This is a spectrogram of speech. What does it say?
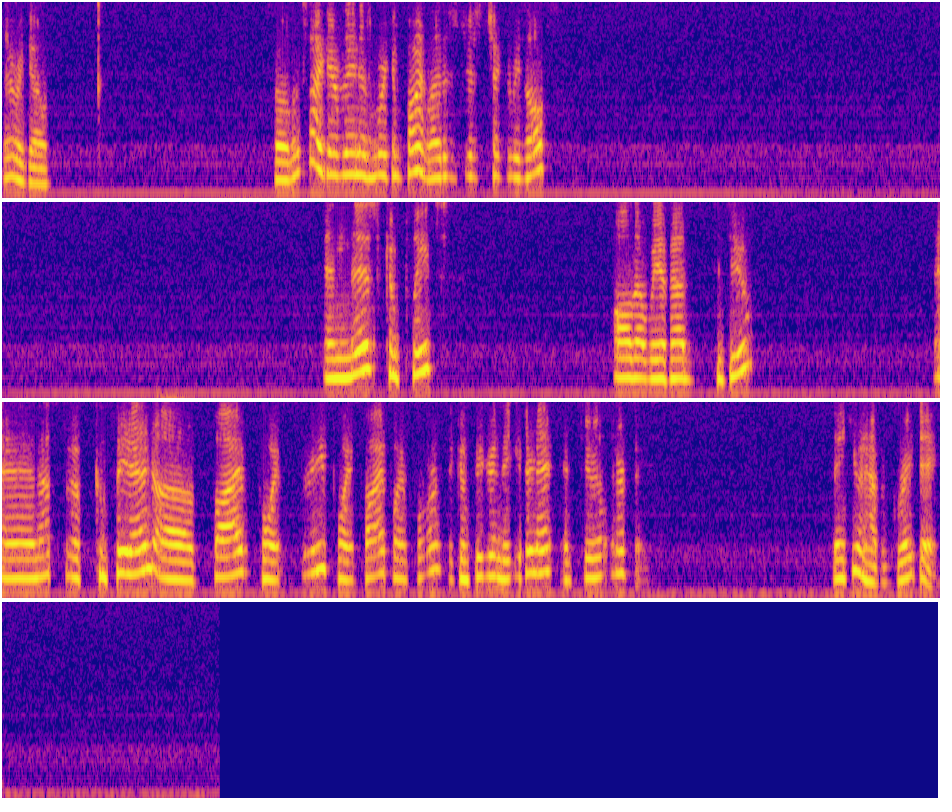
There we go. So it looks like everything is working fine. Let us just check the results. And this completes all that we have had to do. And that's the complete end of 5.3.5.4, the configuring the Ethernet and serial interface. Thank you and have a great day.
